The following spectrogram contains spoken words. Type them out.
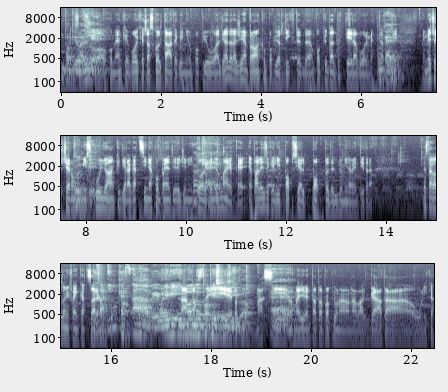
Un po' più senso, come anche voi che ci ascoltate, quindi un po' più al di là della GM, però anche un po' più addicted, un po' più da te lavori, mettila Ok. così. Invece c'era un Tutti. miscuglio anche di ragazzini accompagnati dai genitori, Ok. quindi ormai ok, è palese che l'hip hop sia il pop del 2023. Questa cosa mi fa incazzare. Fa un po', incazz-? Ah, perché volevi il Ah, mondo un po' più esclusivo. proprio- ma sì, Eh, ormai è diventata proprio una, una vaggata unica.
